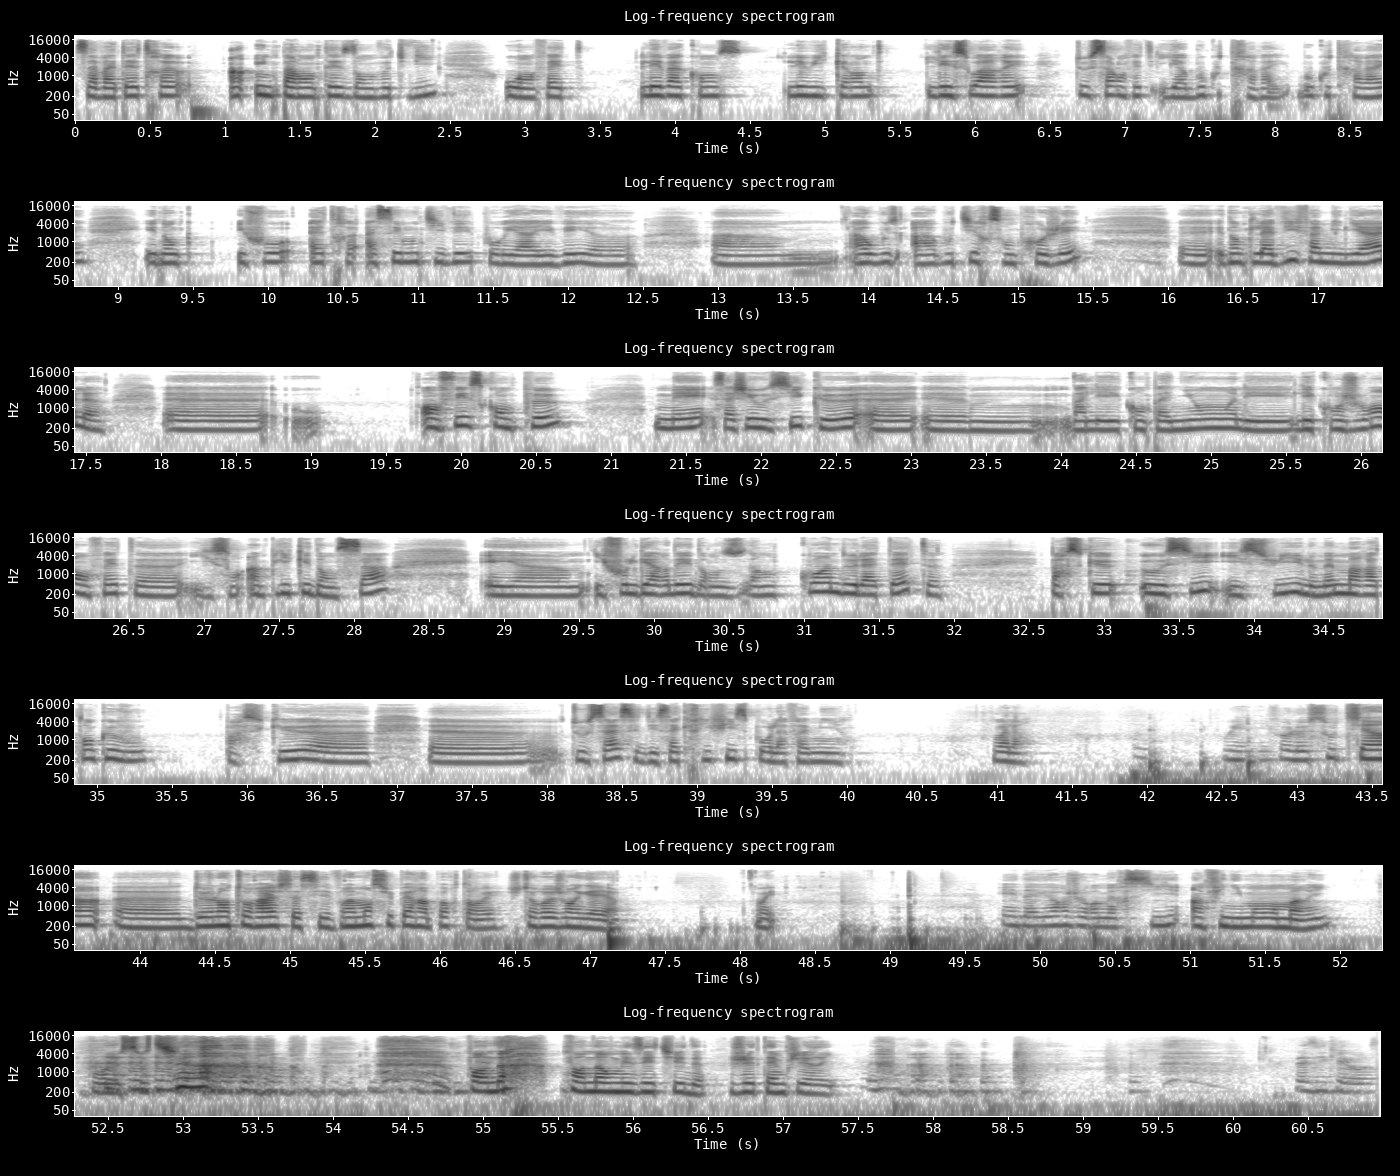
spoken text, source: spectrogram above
ça va être une parenthèse dans votre vie où en fait les vacances, les week-ends, les soirées, tout ça, en fait, il y a beaucoup de travail, beaucoup de travail. Et donc, il faut être assez motivé pour y arriver euh, à, aboutir son projet. Euh, et donc, la vie familiale, on fait ce qu'on peut mais sachez aussi que euh, euh, bah, les compagnons, les, conjoints, en fait, euh, ils sont impliqués dans ça. Et il faut le garder dans un coin de la tête parce que eux aussi, ils suivent le même marathon que vous. Parce que tout ça, c'est des sacrifices pour la famille. Voilà. Oui, il faut le soutien de l'entourage, ça c'est vraiment super important. Oui, je te rejoins Gaïa. Oui. Et d'ailleurs, je remercie infiniment mon mari pour le soutien pendant, pendant mes études. Je t'aime, chérie. Vas-y, Clémence.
